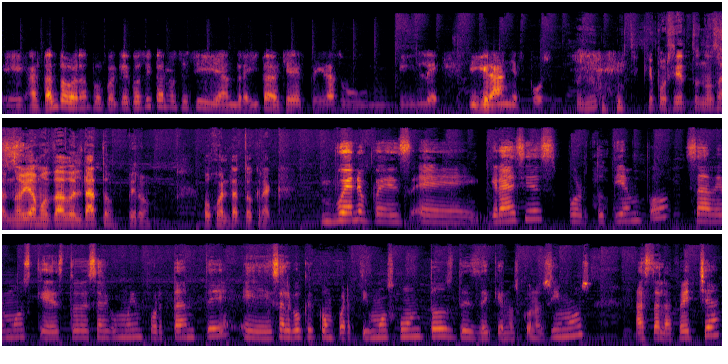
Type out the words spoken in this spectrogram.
eh, al tanto, ¿verdad? Por cualquier cosita. No sé si Andreita quiere despedir a su humilde y gran esposo. Que por cierto, no, no habíamos dado el dato, pero ojo al dato crack. Bueno, pues eh, gracias por tu tiempo. Sabemos que esto es algo muy importante, eh, es algo que compartimos juntos desde que nos conocimos hasta la fecha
